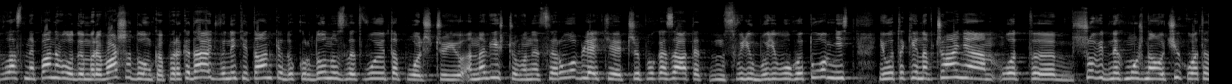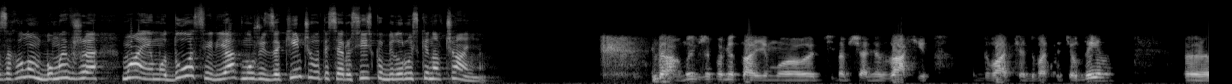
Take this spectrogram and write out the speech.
власне, пане Володимире, ваша думка, перекидають вони ті танки до кордону з Литвою та Польщею. Навіщо вони це роблять? Чи показати свою бойову готовність? І отакі навчання, от е, що від них можна очікувати загалом? Бо ми вже маємо досвід, як можуть закінчуватися російсько-білоруські навчання. Да, ми вже пам'ятаємо ці навчання Захід 2021. Е,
